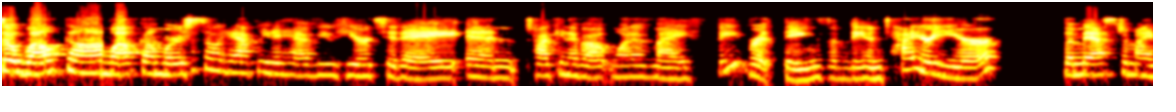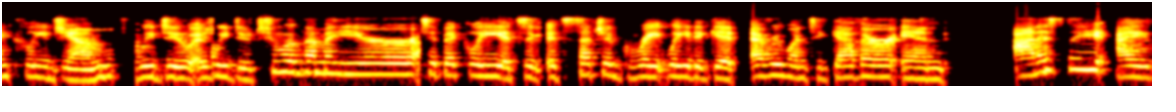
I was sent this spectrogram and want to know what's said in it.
So, welcome, welcome. We're so happy to have you here today and talking about one of my favorite things of the entire year, the Mastermind Collegium. We do as we do two of them a year. Typically, it's a, it's such a great way to get everyone together and honestly, I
